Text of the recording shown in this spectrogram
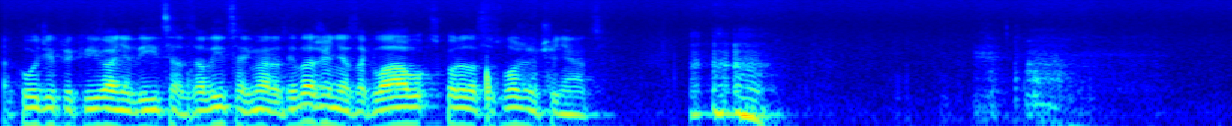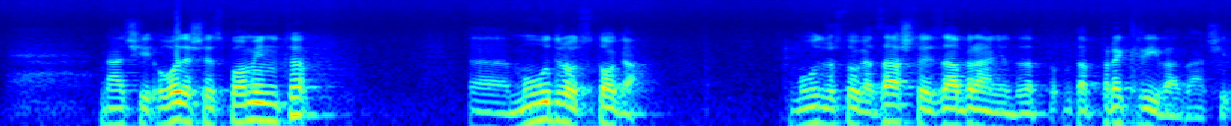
Također prekrivanje lica. Za lica ima razilaženja, za glavu skoro da su složeni učenjaci. Znači, ovdje što je spomenuto, e, mudrost toga, mudrost toga, zašto je zabranjeno da, da prekriva, znači,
